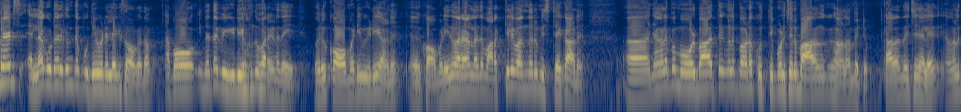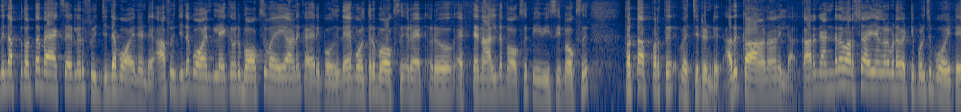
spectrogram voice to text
ഫ്രണ്ട്സ് എല്ലാ കൂട്ടുകാർക്കും ഇന്നത്തെ പുതിയ വീഡിയോയിലേക്ക് സ്വാഗതം. അപ്പോൾ ഇന്നത്തെ വീഡിയോ എന്ന് പറയണതേ ഒരു കോമഡി വീഡിയോ ആണ്. കോമഡി എന്ന് പറയാനുള്ളത് വർക്കിൽ വന്നൊരു മിസ്റ്റേക്കാണ് ഞങ്ങളിപ്പോൾ മോൾ ഭാഗത്ത് നിങ്ങളിപ്പോൾ അവിടെ കുത്തിപ്പൊളിച്ചൊരു ഭാഗം കാണാൻ പറ്റും. കാരണം എന്താ വെച്ച് കഴിഞ്ഞാൽ ഞങ്ങളിതിന്റെ അപ്പം തൊട്ട ബാക്ക് സൈഡിൽ ഒരു ഫ്രിഡ്ജിന്റെ പോയിന്റ് ഉണ്ട്. ആ ഫ്രിഡ്ജിന്റെ പോയിന്റിലേക്ക് ഒരു ബോക്സ് വഴിയാണ് കയറി പോകുന്നത് ഇതേപോലത്തെ ഒരു ബോക്സ് ഒരു ഒരു എട്ട് നാലിന്റെ box P V C box തൊട്ടപ്പുറത്ത് വെച്ചിട്ടുണ്ട്. അത് കാണാനില്ല. കാരണം രണ്ടര വർഷമായി ഞങ്ങൾ ഇവിടെ വെട്ടിപ്പൊളിച്ച് പോയിട്ട്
